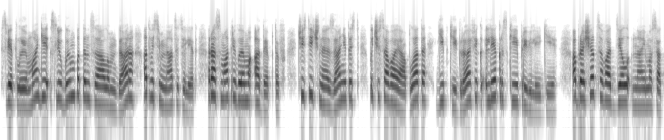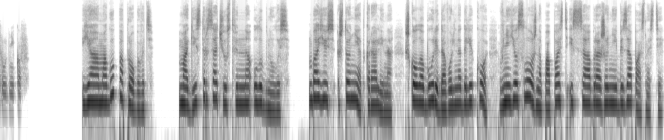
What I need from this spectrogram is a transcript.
светлые маги с любым потенциалом дара от 18 лет. Рассматриваем адептов. Частичная занятость, почасовая оплата, гибкий график, лекарские привилегии. Обращаться в отдел найма сотрудников. «Я могу попробовать?» Магистр сочувственно улыбнулась. «Боюсь, что нет, Каролина. Школа бури довольно далеко, в нее сложно попасть из соображений безопасности.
